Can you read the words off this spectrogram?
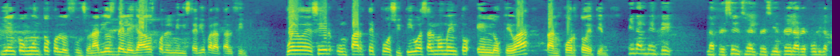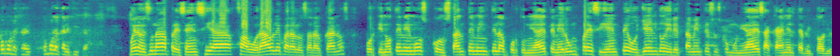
y en conjunto con los funcionarios delegados por el ministerio para tal fin. Puedo decir un parte positivo hasta el momento en lo que va tan corto de tiempo. Finalmente, la presencia del presidente de la República, ¿cómo la, cómo la califica? Bueno, es una presencia favorable para los araucanos porque no tenemos constantemente la oportunidad de tener un presidente oyendo directamente sus comunidades acá en el territorio.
